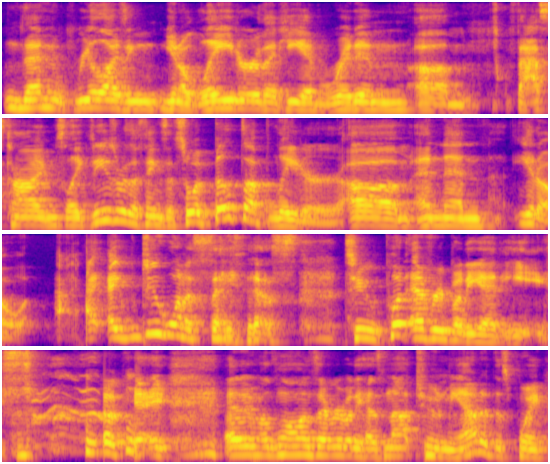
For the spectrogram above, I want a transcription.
then realizing you know later that he had written um, fast times like these were the things that so it built up later um, and then you know I, I do want to say this to put everybody at ease okay and as long as everybody has not tuned me out at this point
